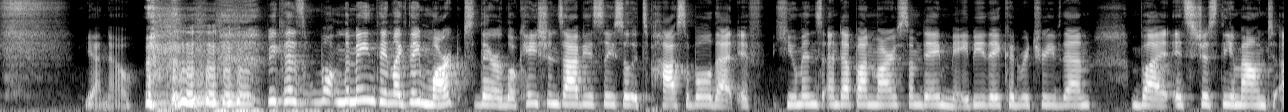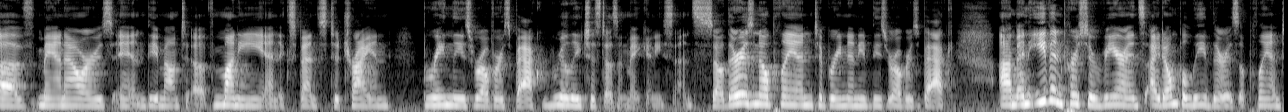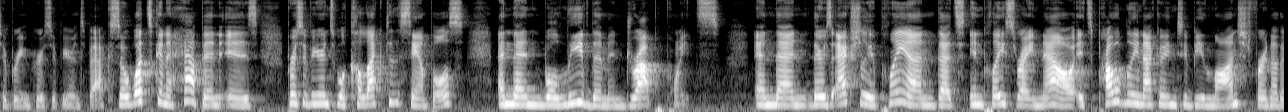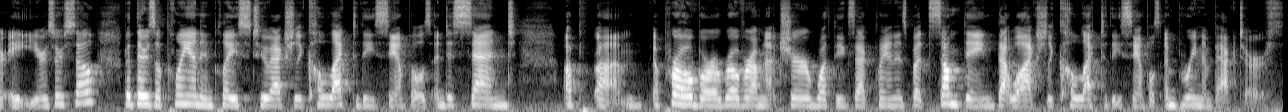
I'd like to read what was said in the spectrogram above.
yeah no. Because well, the main thing like they marked their locations obviously so it's possible that if humans end up on mars someday maybe they could retrieve them. But it's just the amount of man hours and the amount of money and expense to try and bring these rovers back really just doesn't make any sense. So there is no plan to bring any of these rovers back. Um, and even perseverance i don't believe there is a plan to bring perseverance back. So what's going to happen is perseverance will collect the samples and then we'll leave them in drop points. And then there's actually a plan that's in place right now. It's probably not going to be launched for another eight years or so, but there's a plan in place to actually collect these samples and to send a, um, a probe or a rover. I'm not sure what the exact plan is, but something that will actually collect these samples and bring them back to Earth.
